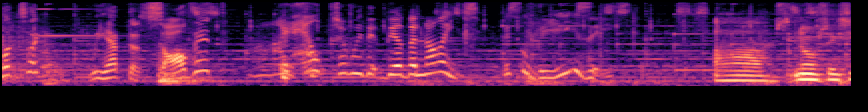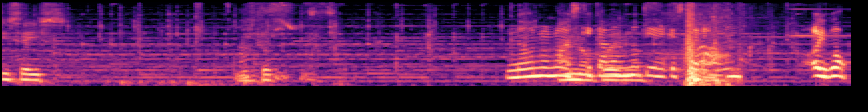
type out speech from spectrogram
Looks like we have to solve it. I helped her with it the other night. This'll be easy. Ah, no, 6 y 6. Los dos. No, no, no, Ah, es no que cada uno tiene que estar en. ¡Oigo!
